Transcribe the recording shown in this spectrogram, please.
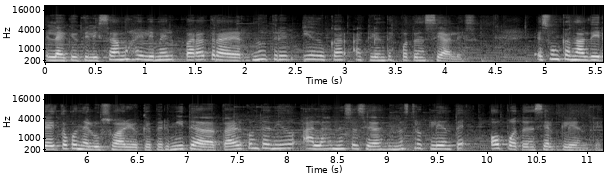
en la que utilizamos el email para atraer, nutrir y educar a clientes potenciales. Es un canal directo con el usuario que permite adaptar el contenido a las necesidades de nuestro cliente o potencial cliente.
